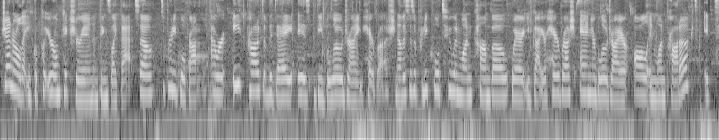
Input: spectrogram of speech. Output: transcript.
general that you could put your own picture in and things like that. So it's a pretty cool product. Our eighth product of the day is the blow drying hairbrush. Now this is a pretty cool two-in-one combo where you've got your hairbrush and your blow dryer all in one product. It's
